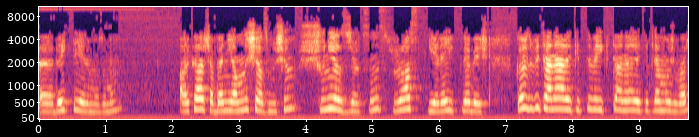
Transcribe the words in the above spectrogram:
Ee, bekleyelim o zaman. Arkadaşlar ben yanlış yazmışım. Şunu yazacaksınız. Rastgele yükle 5. Gördüğünüz bir tane hareketli ve iki tane hareketli emoji var.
